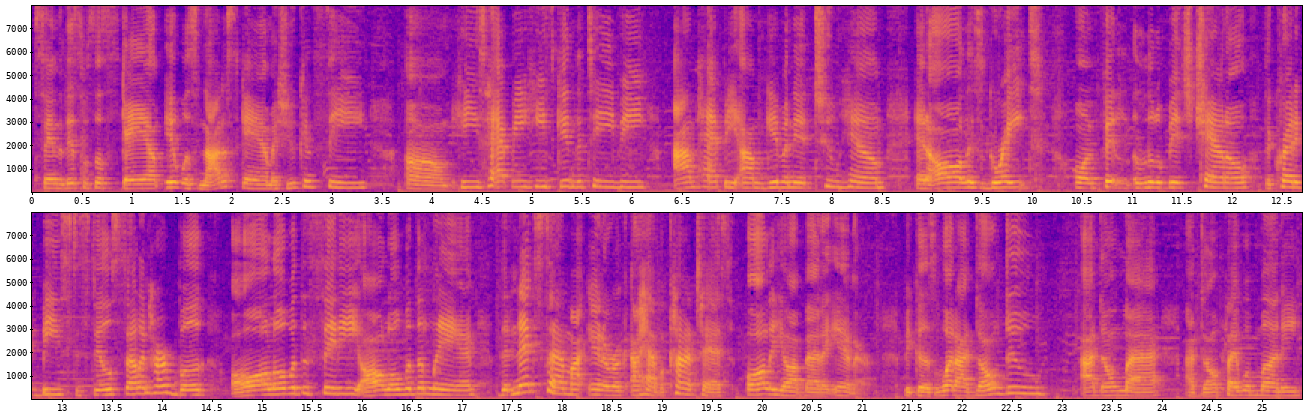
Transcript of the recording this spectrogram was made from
saying that this was a scam. It was not a scam, as you can see. Um, he's happy he's getting the TV. I'm happy I'm giving it to him and all is great on Fit a Little Bit channel. The Credit Beast is still selling her book all over the city, all over the land. The next time I enter, I have a contest, all of y'all better enter. Because what I don't do, I don't lie. I don't play with money.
